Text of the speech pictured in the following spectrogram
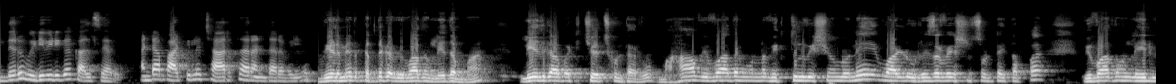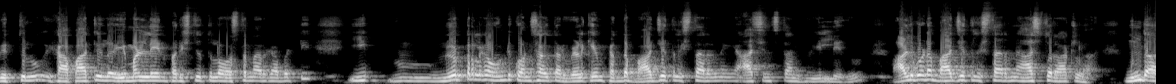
ఇద్దరు విడివిడిగా కలిశారు. అంటే ఆ పార్టీలో చేరతారంటారా వీళ్ళు? వీళ్ళ మీద పెద్దగా వివాదం లేదమ్మా. లేదు కాబట్టి చేర్చుకుంటారు. మహా వివాదం ఉన్న వ్యక్తుల విషయంలోనే వాళ్ళు రిజర్వేషన్స్ ఉంటాయి తప్ప వివాదం లేని వ్యక్తులు ఇక ఆ పార్టీలో లేని పరిస్థితుల్లో వస్తున్నారు కాబట్టి ఈ న్యూట్రల్గా ఉండి కొనసాగుతారు. వీళ్ళకేం పెద్ద బాధ్యతలు ఇస్తారని ఆశించడానికి వీలు లేదు. వాళ్ళు కూడా బాధ్యతలు ఇస్తారని ఆశతో రావట్లా ముందు ఆ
